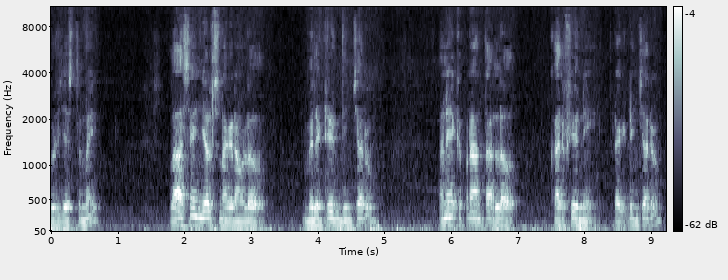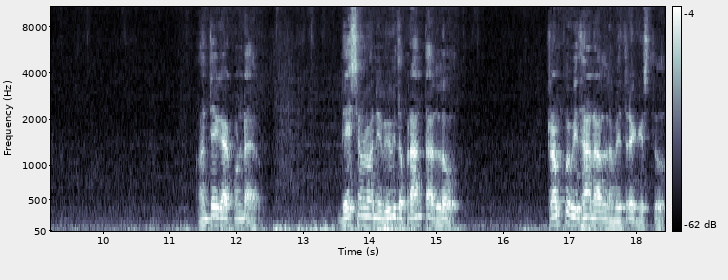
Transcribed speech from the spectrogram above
గురి చేస్తున్నాయి లాస్ ఏంజల్స్ నగరంలో మిలిటరీని దించారు. అనేక ప్రాంతాల్లో కర్ఫ్యూని ప్రకటించారు. అంతేకాకుండా దేశంలోని వివిధ ప్రాంతాల్లో ట్రంప్ విధానాలను వ్యతిరేకిస్తూ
